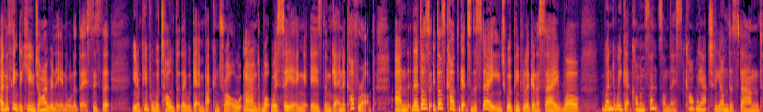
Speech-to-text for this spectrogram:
And I think the huge irony in all of this is that you know people were told that they were getting back control, mm. and what we're seeing is them getting a cover up. And there does it does get to the stage where people are going to say, well when do we get common sense on this? Can't we actually understand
